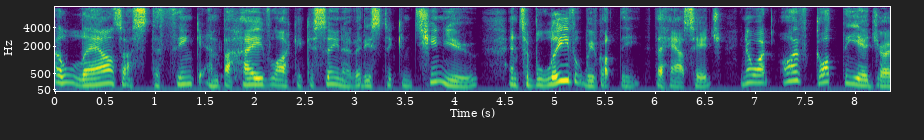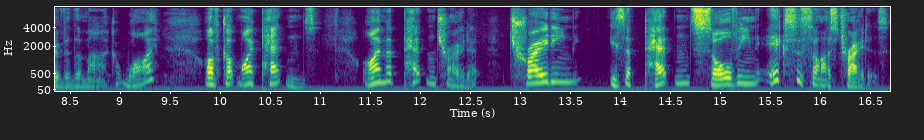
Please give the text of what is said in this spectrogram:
allows us to think and behave like a casino that is to continue and to believe that we've got the the house edge. You know what? I've got the edge over the market. Why? I've got my patterns. I'm a pattern trader. Trading is a pattern solving exercise traders.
